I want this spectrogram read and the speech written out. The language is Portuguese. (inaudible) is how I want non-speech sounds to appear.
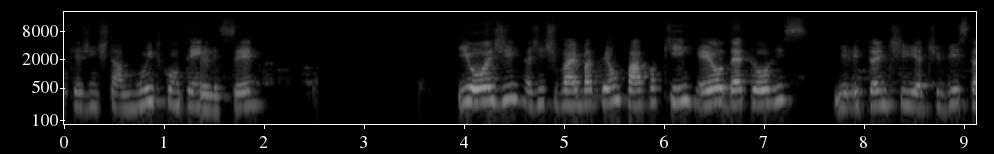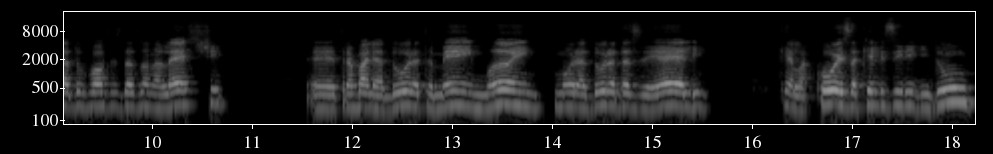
Porque a gente está muito contente de LC. E hoje a gente vai bater um papo aqui, eu, Dé Torres, militante e ativista do Vozes da Zona Leste, é, trabalhadora também, mãe, moradora da ZL, aquela coisa, aquele ziriguidum.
